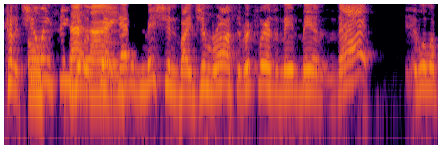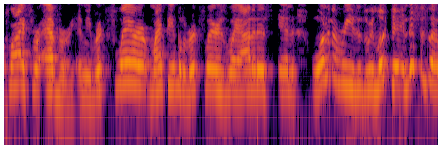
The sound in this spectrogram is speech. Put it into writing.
kind of chilling oh, things that, that was that, that admission by Jim Ross that Ric Flair is a made man. That it will apply forever. I mean, Ric Flair might be able to Ric Flair his way out of this. And one of the reasons we looked at, and this is a,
